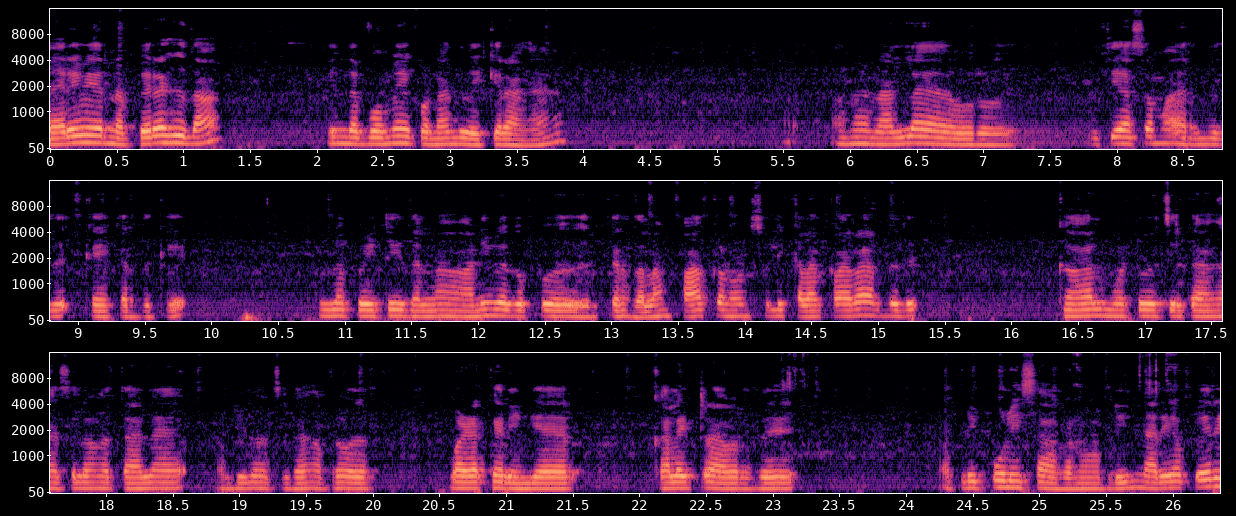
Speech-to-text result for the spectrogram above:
நிறைவேறின பிறகு தான் இந்த பொம்மையை கொண்டாந்து வைக்கிறாங்க. ஆனால் நல்ல ஒரு வித்தியாசமாக இருந்தது கேட்குறதுக்கு உள்ளே போயிட்டு இதெல்லாம் அணிவகுப்பு இருக்கிறதெல்லாம் பார்க்கணுன்னு சொல்லி கலர் கலராக இருந்தது. கால் மட்டும் வச்சுருக்காங்க சிலவங்க தலை அப்படிலாம் வச்சுருக்காங்க. அப்புறம் வழக்கறிஞர் கலெக்டர் ஆகிறது அப்படி போலீஸ் ஆகணும் அப்படின்னு நிறையா பேர்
